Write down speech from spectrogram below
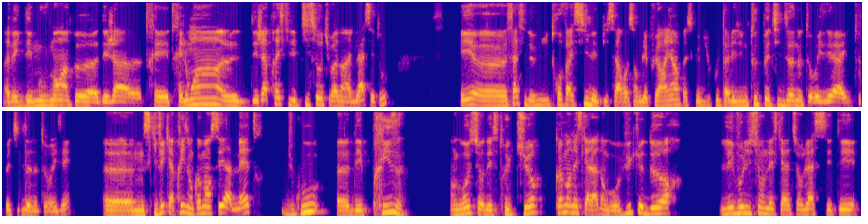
avec des mouvements un peu euh, déjà euh, très très loin, euh, déjà presque des petits sauts, tu vois, dans la glace et tout. Et euh, ça, c'est devenu trop facile et puis ça ressemblait plus à rien parce que du coup, t'allais d'une toute petite zone autorisée à une toute petite zone autorisée. Euh, ce qui fait qu'après, ils ont commencé à mettre, du coup, des prises, en gros, sur des structures, comme en escalade. En gros, vu que dehors, l'évolution de l'escalade sur glace, c'était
